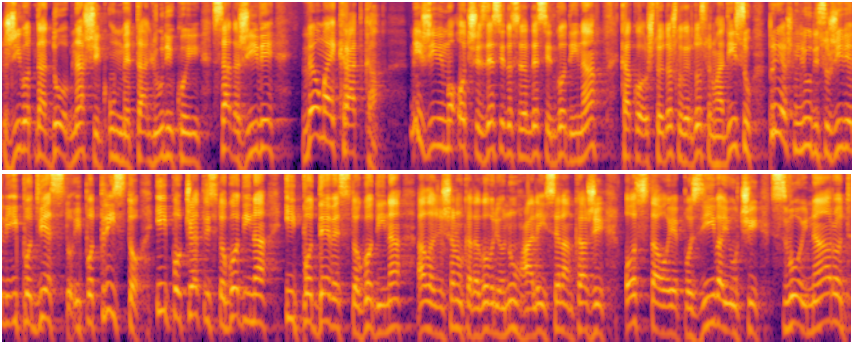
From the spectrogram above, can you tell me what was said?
životna dob našeg ummeta, ljudi koji sada žive, veoma je kratka. Mi živimo od 60 do 70 godina, kako što je došlo u vjerodostojnom hadisu, prijašnji ljudi su živjeli i po 200, i po 300, i po 400 godina, i po 900 godina. Allah Žešanu kada govori o Nuhu a.s. kaže, ostao je pozivajući svoj narod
